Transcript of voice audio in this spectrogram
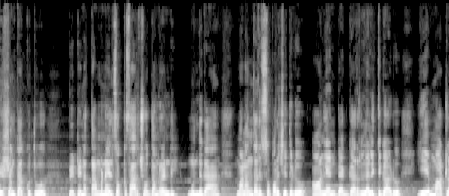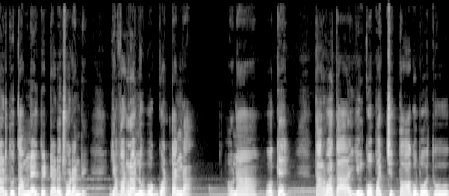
విషం కక్కుతూ పెట్టిన తమ్నైల్స్ ఒక్కసారి చూద్దాం రండి. ముందుగా మనందరి సుపరిచితుడు ఆన్లైన్ బెగ్గర్ లలిత్ గాడు ఏం మాట్లాడుతూ తమ్నైల్ పెట్టాడో చూడండి. ఎవడ్రా నువ్వు గొట్టంగా? అవునా? ఓకే. తర్వాత ఇంకో పచ్చి తాగుబోతూ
